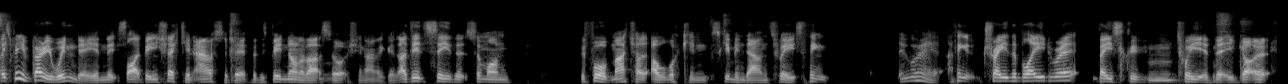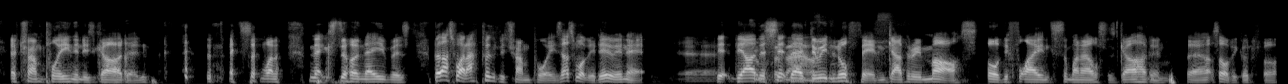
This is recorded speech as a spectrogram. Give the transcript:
it's been very windy and it's like been shaking the house a bit, but there's been none of Mm. that sort of shenanigans. I did see that someone before the match, I, I was looking, skimming down tweets. I think who were it? I think Trey the Blade were it. Basically Mm. tweeted that he got a, a trampoline in his garden. Someone next door neighbours. But that's what happens with trampolines. That's what they do, isn't it? Yeah. They, they either sit there doing nothing, gathering moss, or they fly into someone else's garden. Uh, that's all they're good for.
